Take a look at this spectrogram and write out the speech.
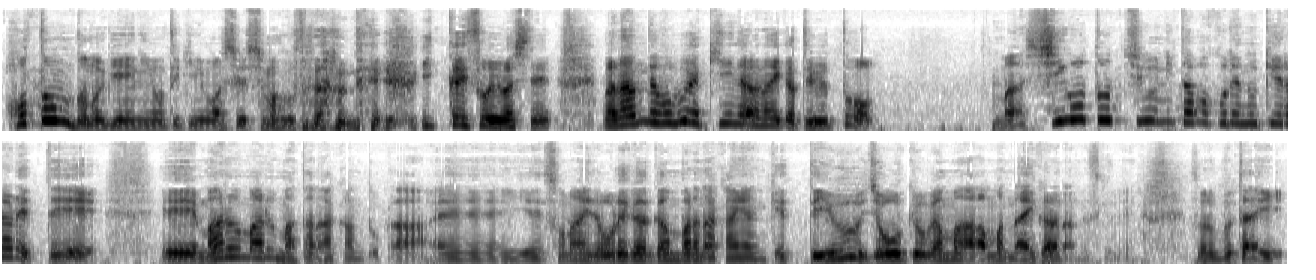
ほとんどの芸人を敵に回してしまうことになるんで 一回そう言わして。まあ、なんで僕が気にならないかというと、まあ、仕事中にタバコで抜けられて、えー、丸々待たなあかんとか、えー、いや、その間俺が頑張らなあかんやんけっていう状況がまああんまないからなんですけどね。その舞台、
